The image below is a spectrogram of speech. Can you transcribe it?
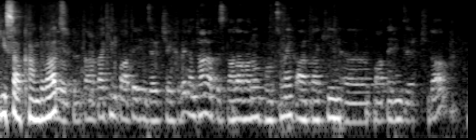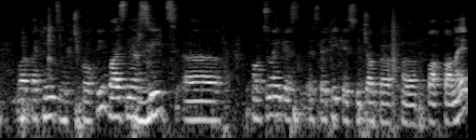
կիսաքանդված։ Արտակին պատերին ձեր չենք տվել, ընդհանրապես Գալավանում փորձում ենք արտակին ը, պատերին ձեր չտալ, ու արտակինից ինքը չփոխվի, բայց ներսից փորձում ենք այս էսթետիկ այս վիճակը պահպանել։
